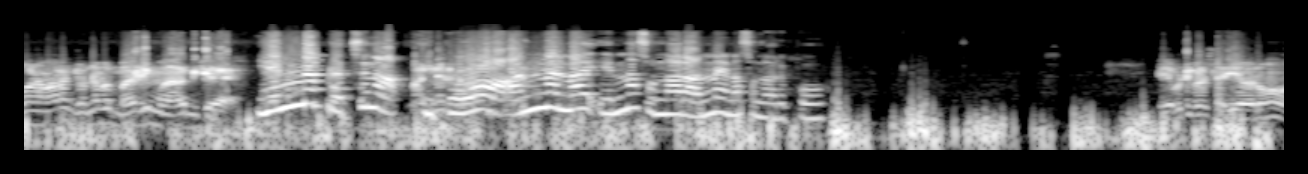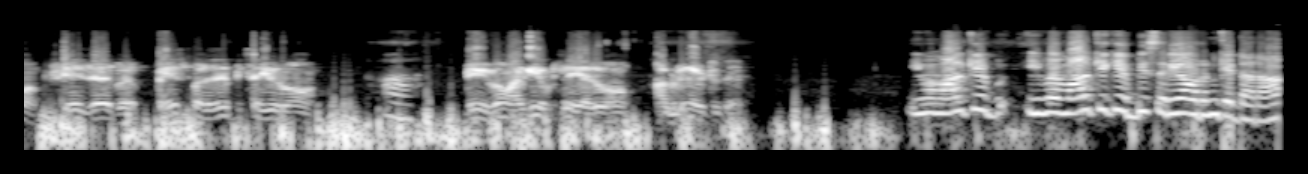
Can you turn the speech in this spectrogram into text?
போன வாரம் சொன்னப்ப மறுபடியும் ஆரம்பிக்கிற. என்ன பிரச்சனை? இப்போ அண்ணன்னா என்ன சொன்னாரு? அண்ணன் என்ன சொன்னாரு இப்போ? எப்படிப்பா சரியா வரும்? பேஸ் பண்றது எப்படி சரி வரும்? இவன் வாழ்க்கை எப்படி சரியா வரும் அப்படின்னு கேட்டுது இவன் வாழ்க்கை இவன் வாழ்க்கைக்கு எப்படி சரியா வரும்னு கேட்டாரா?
